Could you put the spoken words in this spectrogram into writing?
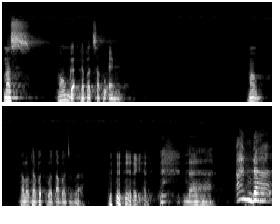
Mas, mau nggak dapat 1 M? Mau. Kalau dapat buat apa coba? nah, Anda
